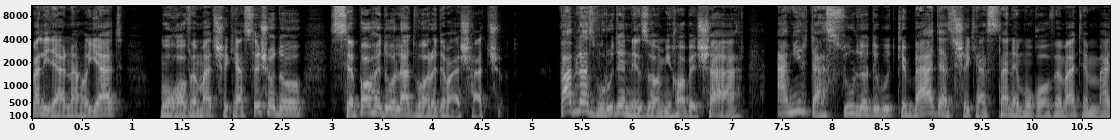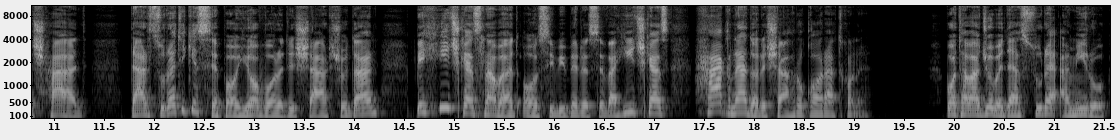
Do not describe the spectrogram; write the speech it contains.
ولی در نهایت مقاومت شکسته شد و سپاه دولت وارد مشهد شد. قبل از ورود نظامی ها به شهر امیر دستور داده بود که بعد از شکستن مقاومت مشهد در صورتی که سپاهی ها وارد شهر شدن به هیچ کس نباید آسیبی برسه و هیچ کس حق نداره شهر رو غارت کنه. با توجه به دستور امیر و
